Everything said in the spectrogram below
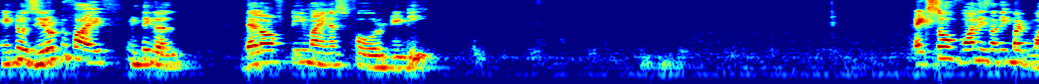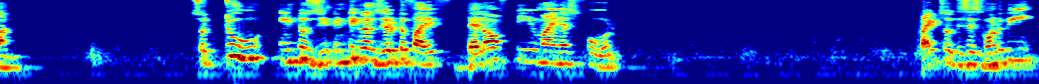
into 0 to 5 integral del of t minus 4 dt x of 1 is nothing but 1 so 2 into integral 0 to 5 del of t minus 4 right so this is going to be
